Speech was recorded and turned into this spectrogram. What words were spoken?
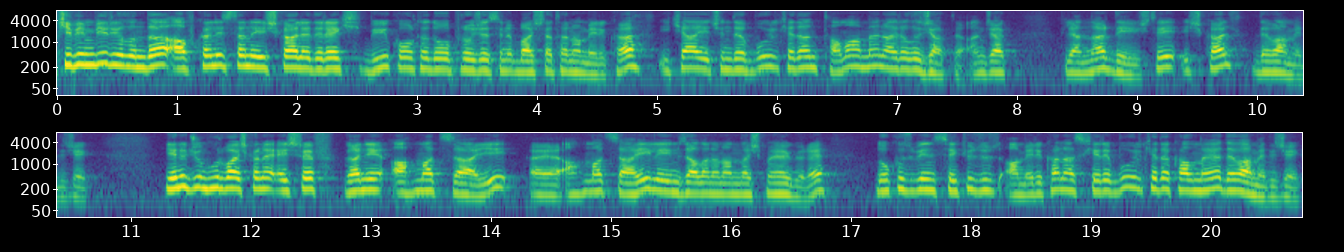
2001 yılında Afganistan'ı işgal ederek Büyük Orta Doğu projesini başlatan Amerika, iki ay içinde bu ülkeden tamamen ayrılacaktı. Ancak planlar değişti, işgal devam edecek. Yeni Cumhurbaşkanı Eşref Gani Ahmadzai, e, Ahmadzai ile imzalanan anlaşmaya göre 9800 Amerikan askeri bu ülkede kalmaya devam edecek.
